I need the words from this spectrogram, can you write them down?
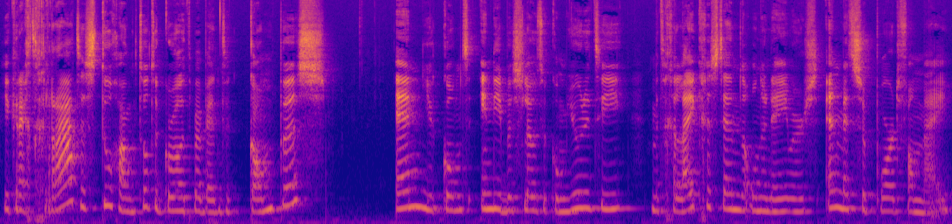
Je krijgt gratis toegang tot de Growth by Bente campus. En je komt in die besloten community met gelijkgestemde ondernemers en met support van mij.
